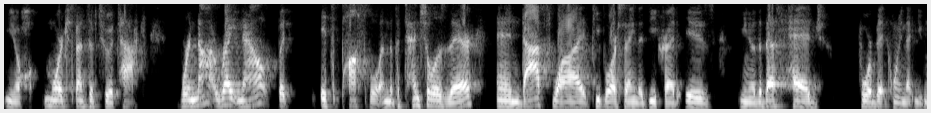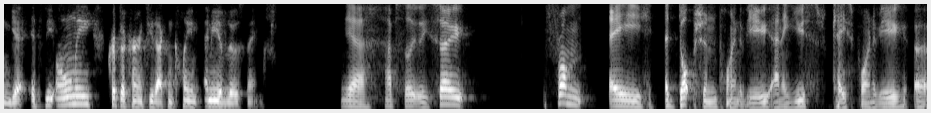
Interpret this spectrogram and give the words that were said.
you know, more expensive to attack, we're not right now, but it's possible and the potential is there. And that's why people are saying that Decred is, you know, the best hedge for Bitcoin that you can get. It's the only cryptocurrency that can claim any of those things. Yeah, absolutely. So from a adoption point of view and a use case point of view, uh,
